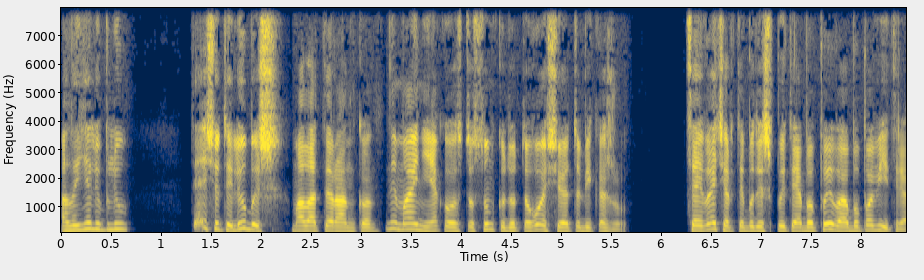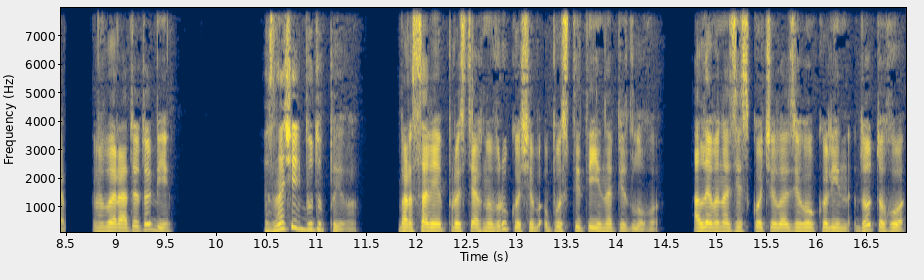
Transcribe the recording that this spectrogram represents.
Але я люблю. Те, що ти любиш, мала тиранко, не має ніякого стосунку до того, що я тобі кажу. Цей вечір ти будеш пити або пиво, або повітря, вибирати тобі. Значить, буду пиво. Барсаві простягнув руку, щоб опустити її на підлогу, але вона зіскочила з його колін до того,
